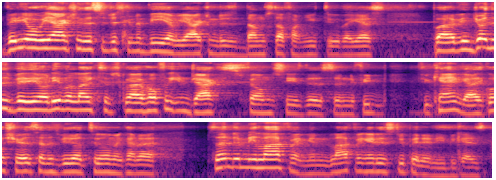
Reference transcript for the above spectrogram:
video reaction, this is just gonna be a reaction to just dumb stuff on YouTube, I guess. But if you enjoyed this video, leave a like, subscribe. Hopefully, even Jack's film sees this, and if you if you can, guys, go share this, send this video to him, and kind of send him me laughing and laughing at his stupidity because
